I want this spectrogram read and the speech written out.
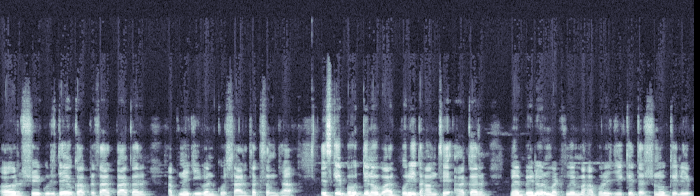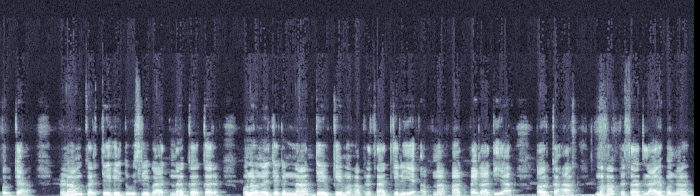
और श्री गुरुदेव का प्रसाद पाकर अपने जीवन को सार्थक समझा। इसके बहुत दिनों बाद पुरी धाम से आकर मैं बेलूर मठ में महापुरुष जी के दर्शनों के लिए पहुँचा। प्रणाम करते ही दूसरी बात न कहकर उन्होंने जगन्नाथ देव के महाप्रसाद के लिए अपना हाथ फैला दिया और कहा, महाप्रसाद लाए हो न?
